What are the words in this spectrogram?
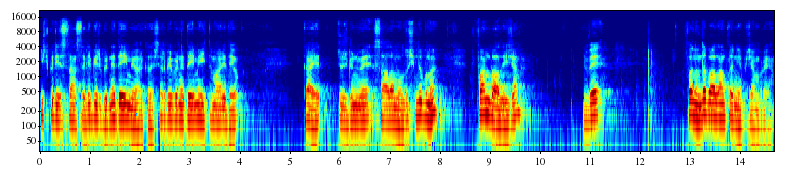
Hiçbir rezistans teli birbirine değmiyor arkadaşlar. Birbirine değme ihtimali de yok. Gayet düzgün ve sağlam oldu. Şimdi bunu fan bağlayacağım. Ve fanın da bağlantılarını yapacağım buraya.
